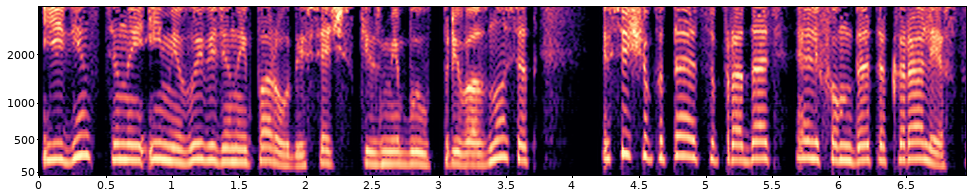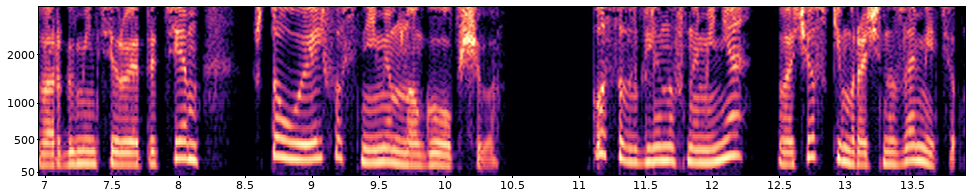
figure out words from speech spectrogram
единственной ими выведенной породой, всячески змеибыл превозносят все еще пытаются продать эльфам Дета королевство, аргументируя это тем, что у эльфов с ними много общего. Косо взглянув на меня, Вачовский мрачно заметил.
